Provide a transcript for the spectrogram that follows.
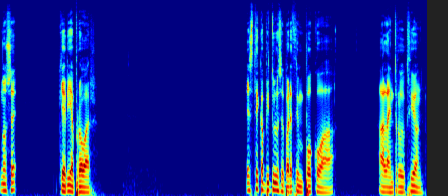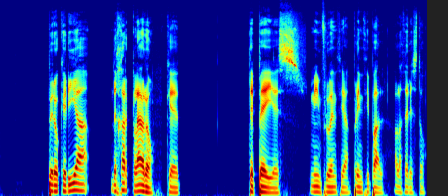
no sé, quería probar. Este capítulo se parece un poco a, a la introducción, pero quería dejar claro que Tepei es mi influencia principal al hacer esto,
